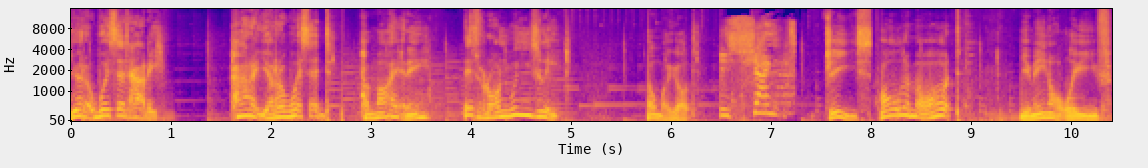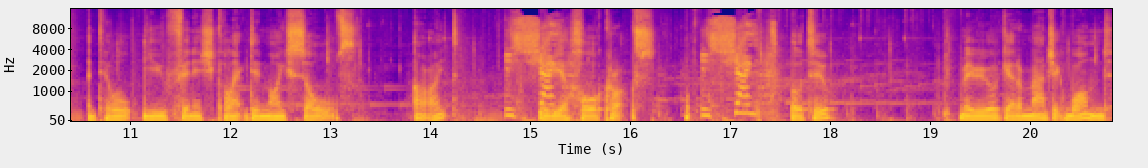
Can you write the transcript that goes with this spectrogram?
You're a wizard, Harry. Harry, you're a wizard. Hermione, it's Ron Weasley. Oh my god. He's shanked. Jeez. Voldemort. You may not leave until you finish collecting my souls. Alright. He's Maybe a. Horcrux He's shanked. or two. Maybe we'll get a magic wand.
